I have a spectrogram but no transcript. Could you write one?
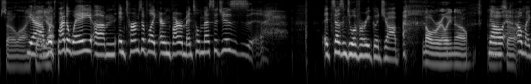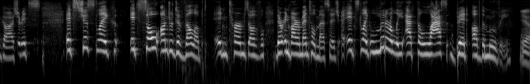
So like yeah, uh, yeah. which by the way, um, in terms of like environmental messages it doesn't do a very good job. no, really, no. No, so... oh my gosh, it's it's just like it's so underdeveloped in terms of their environmental message. It's like literally at the last bit of the movie. Yeah.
